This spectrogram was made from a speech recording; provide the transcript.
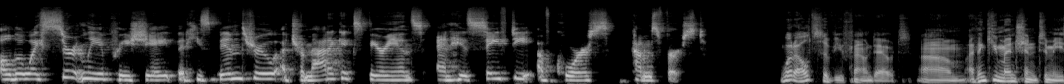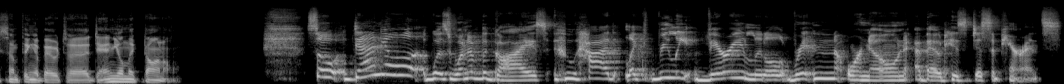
although I certainly appreciate that he's been through a traumatic experience and his safety, of course, comes first. What else have you found out? Um, I think you mentioned to me something about uh, Daniel McDonnell. So, Daniel was one of the guys who had like really very little written or known about his disappearance.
